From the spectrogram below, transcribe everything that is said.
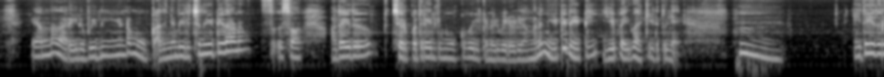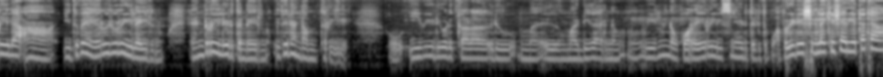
എന്താണെന്നറിയില്ല ഇപ്പോൾ നീണ്ട മൂക്ക്. അത് ഞാൻ വിളിച്ച് നീട്ടിയതാണ്. അതായത് ചെറുപ്പത്തിൽ എനിക്ക് മൂക്ക് വലിക്കണ ഒരു പരിപാടി. അങ്ങനെ നീട്ടി നീട്ടി ഈ പരിവാക്കി എടുത്തു ഞാൻ. ഇതേത് റീലാ ആ? ഇത് വേറൊരു റീലായിരുന്നു രണ്ട് റീൽ എടുത്തിട്ടുണ്ടായിരുന്നു. ഇത് രണ്ടാമത്തെ റീൽ ഓ ഈ വീഡിയോ എടുക്കാനുള്ള ഒരു മടി കാരണം വീടുണ്ടാവും കുറേ റീൽസ് ഞാൻ എടുത്തെടുത്ത് പോകും. അപ്പോൾ വീഡിയോ ഇഷ്ടങ്ങളൊക്കെ ഷെയർ ചെയ്യാം ടാറ്റാ!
